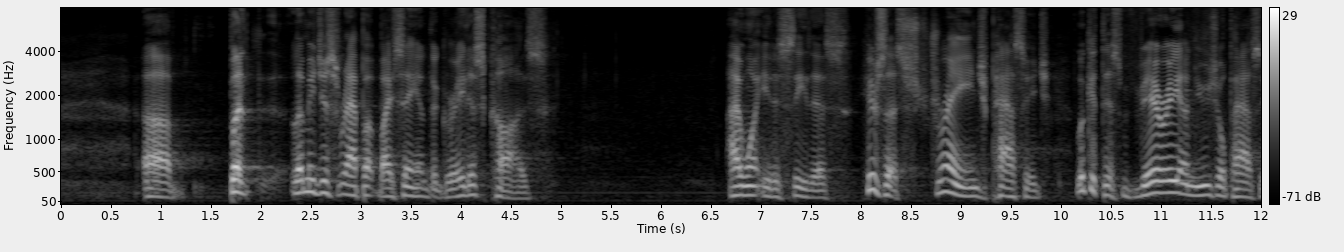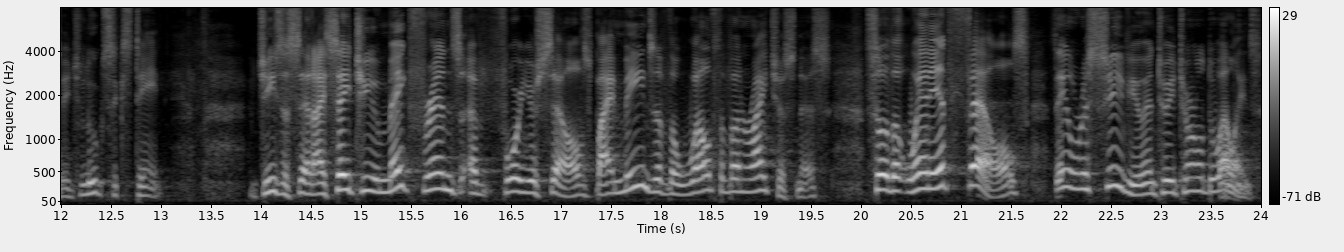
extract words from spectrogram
uh, but let me just wrap up by saying the greatest cause I want you to see this. Here's a strange passage. Look at this very unusual passage, Luke 16. Jesus said, I say to you, make friends of, for yourselves by means of the wealth of unrighteousness, so that when it fails, they will receive you into eternal dwellings.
